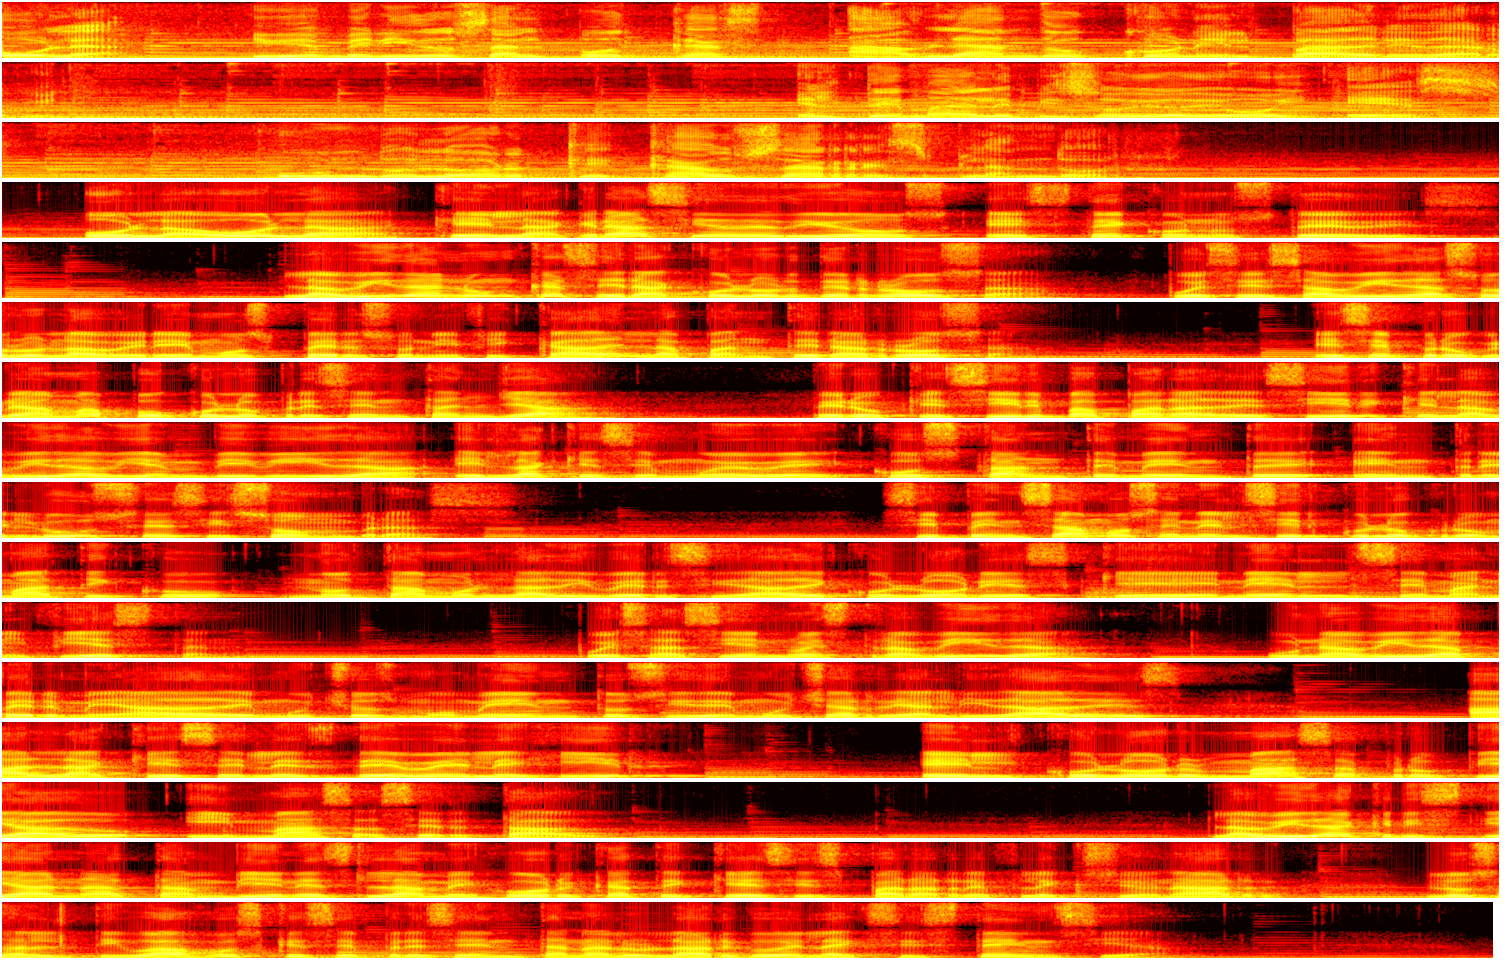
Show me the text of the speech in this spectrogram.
Hola y bienvenidos al podcast Hablando con el Padre Darwin. El tema del episodio de hoy es Un dolor que causa resplandor. Hola, hola, que la gracia de Dios esté con ustedes. La vida nunca será color de rosa, pues esa vida solo la veremos personificada en la Pantera Rosa. Ese programa poco lo presentan ya, pero que sirva para decir que la vida bien vivida es la que se mueve constantemente entre luces y sombras. Si pensamos en el círculo cromático, notamos la diversidad de colores que en él se manifiestan. Pues así es nuestra vida, una vida permeada de muchos momentos y de muchas realidades, a la que se les debe elegir el color más apropiado y más acertado. La vida cristiana también es la mejor catequesis para reflexionar los altibajos que se presentan a lo largo de la existencia.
